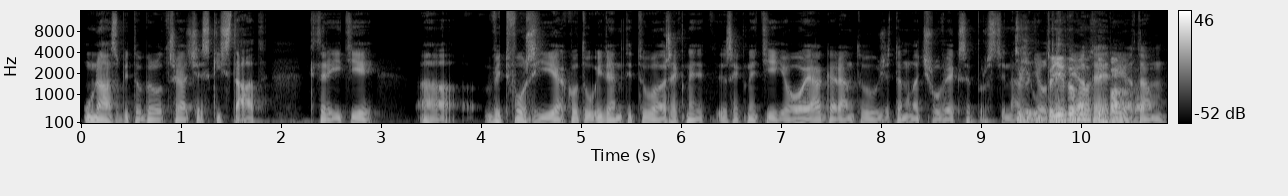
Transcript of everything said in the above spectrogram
u nás by to bylo třeba český stát, který ti uh, vytvoří jako tu identitu a řekne, řekne ti, jo, já garantuju, že tenhle člověk se prostě narodil tehdy a tehdy a tam.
